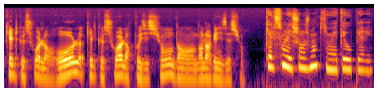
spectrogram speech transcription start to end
quel que soit leur rôle, quel que soit leur position dans, l'organisation. Quels sont les changements qui ont été opérés?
